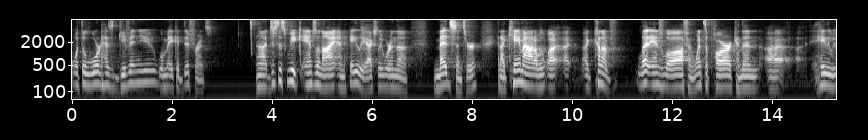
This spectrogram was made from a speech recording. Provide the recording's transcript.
what the Lord has given you will make a difference. Uh, just this week, Angela and I and Haley actually were in the med center, and I came out. I, was, I, I kind of let Angela off and went to park, and then uh, Haley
